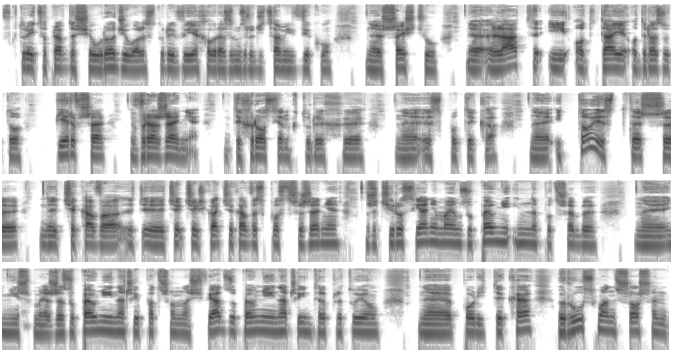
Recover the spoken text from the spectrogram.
w której co prawda się urodził, ale z której wyjechał razem z rodzicami w wieku 6 lat i oddaje od razu to pierwsze wrażenie tych Rosjan, których e, e, spotyka. E, I to jest też ciekawa, ciekawe spostrzeżenie, że ci Rosjanie mają zupełnie inne potrzeby niż my, że zupełnie inaczej patrzą na świat, zupełnie inaczej interpretują politykę. Rusłan Szoszen,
